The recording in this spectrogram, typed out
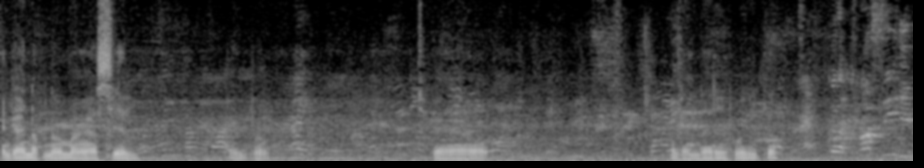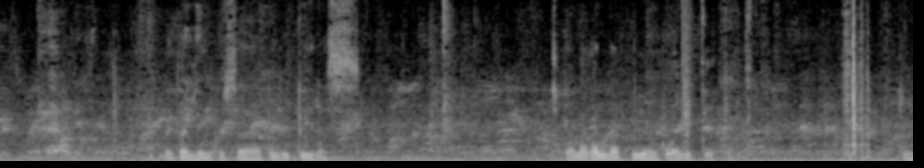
Naghanap ng mga seal. Ayan po. Tsaka maganda rin po ito. Nagaling ko sa Pilipinas. Tsaka maganda po yung quality ito. Okay.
